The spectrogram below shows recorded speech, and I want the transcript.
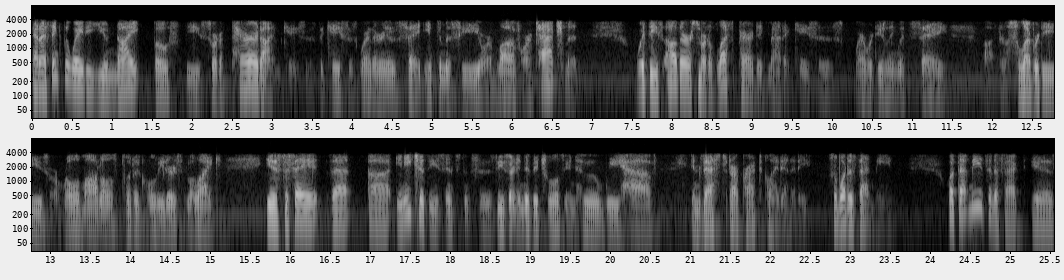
And I think the way to unite both these sort of paradigm cases, the cases where there is, say, intimacy or love or attachment, with these other sort of less paradigmatic cases where we're dealing with, say, uh, celebrities or role models, political leaders, and the like, is to say that uh, in each of these instances, these are individuals in whom we have invested our practical identity. So, what does that mean? What that means, in effect, is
